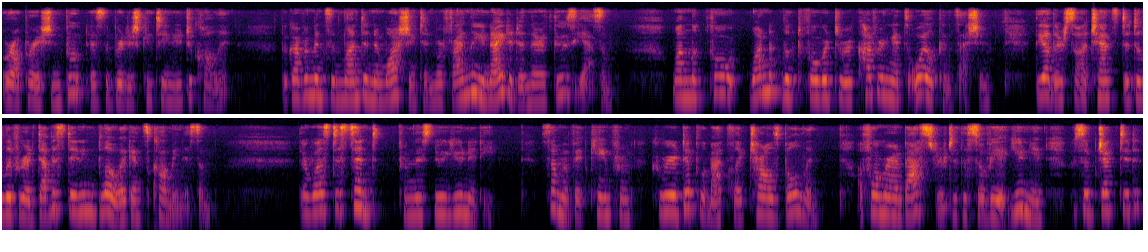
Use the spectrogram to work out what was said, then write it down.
or Operation Boot, as the British continued to call it. The governments in London and Washington were finally united in their enthusiasm. One looked, for- one looked forward to recovering its oil concession, the other saw a chance to deliver a devastating blow against communism. There was dissent from this new unity. Some of it came from career diplomats like Charles Bohlen, a former ambassador to the Soviet Union, who subjected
